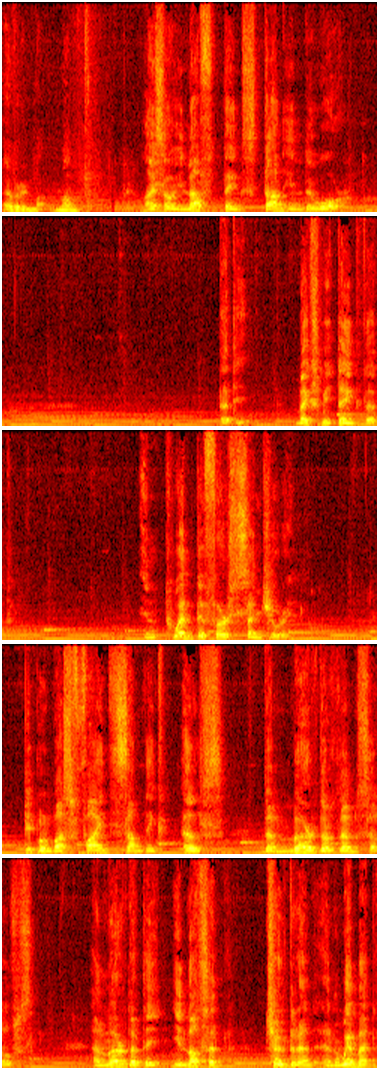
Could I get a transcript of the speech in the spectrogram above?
every month. I saw enough things done in the war that it makes me think that in 21st century people must find something else than murder themselves and murder the innocent children and women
